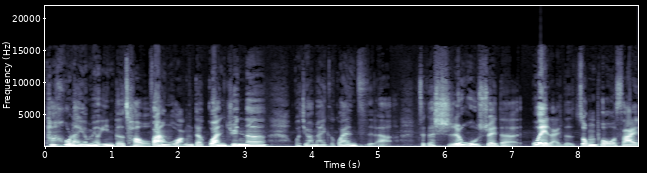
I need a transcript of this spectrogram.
他后来有没有赢得炒饭王的冠军呢？我就要卖个关子了。这个十五岁的未来的中破塞，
